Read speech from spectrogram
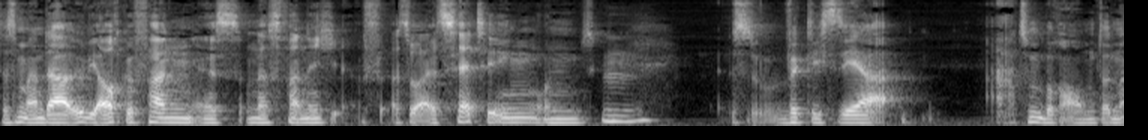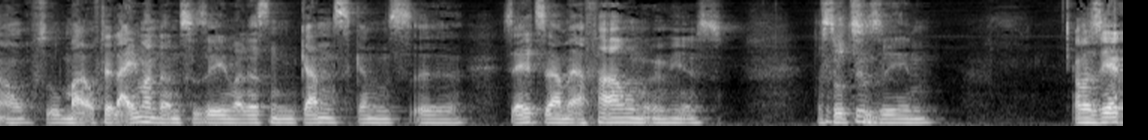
dass man da irgendwie auch gefangen ist und das fand ich also als Setting und ist wirklich sehr atemberaubend dann auch so mal auf der Leinwand dann zu sehen, weil das eine ganz, ganz äh, seltsame Erfahrung irgendwie ist, das, Das so stimmt. zu sehen. Aber sehr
